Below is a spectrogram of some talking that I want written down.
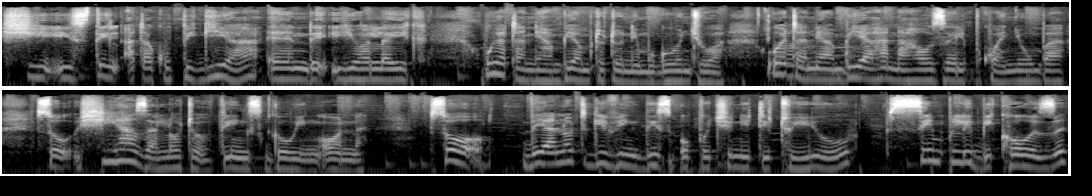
she is still atakupigia and you are like huyu ataniambia mtoto ni mgonjwa. Huyu ataniambia hana house help kwa nyumba. So she has a lot of things going on. So they are not giving this opportunity to you simply because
